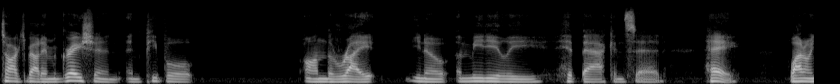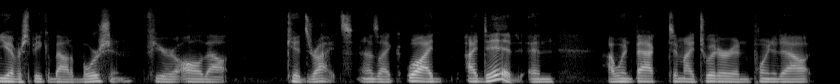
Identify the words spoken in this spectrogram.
talked about immigration and people on the right, you know, immediately hit back and said, "Hey, why don't you ever speak about abortion if you're all about kids' rights?" And I was like, "Well, I I did," and I went back to my Twitter and pointed out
